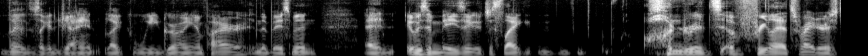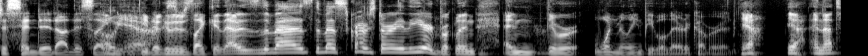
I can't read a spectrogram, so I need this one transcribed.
There's like a giant like weed growing empire in the basement, and it was amazing. It's just like hundreds of freelance writers descended on this like Oh, yeah. you know because it was like that was the best the best crime story of the year in Brooklyn, and there were one million people there to cover it. Yeah, yeah, and that's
